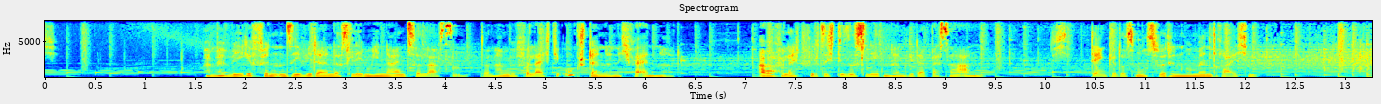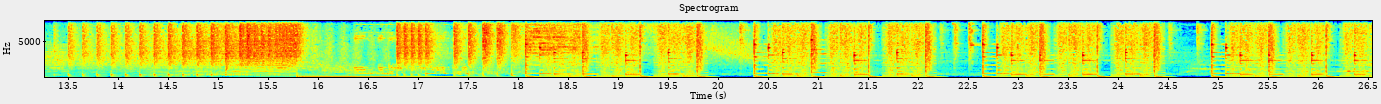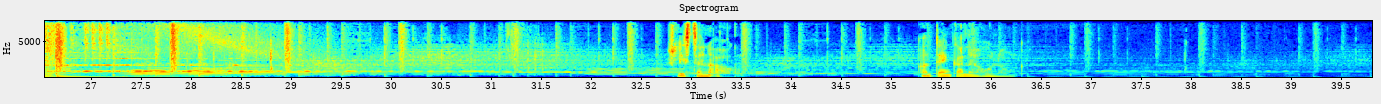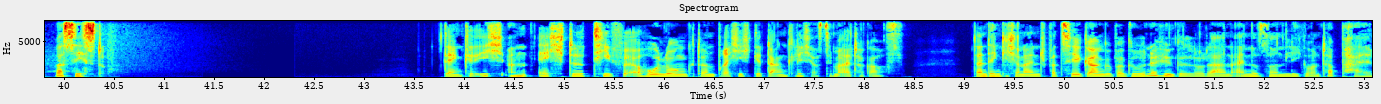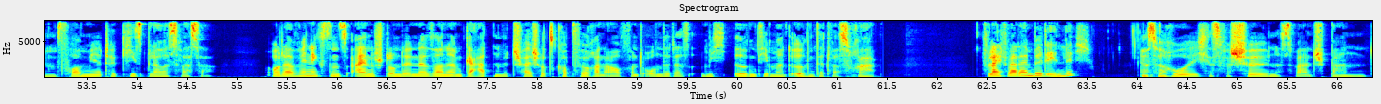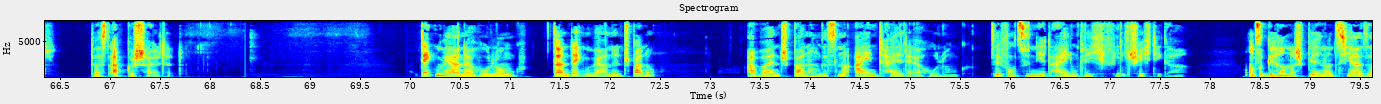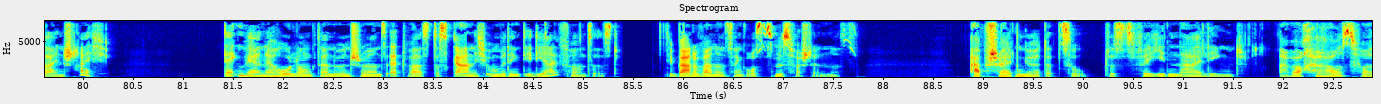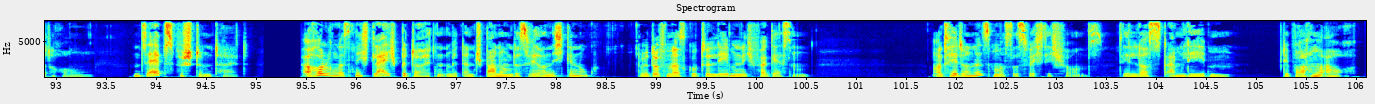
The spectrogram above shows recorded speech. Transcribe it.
Wenn wir Wege finden, sie wieder in das Leben hineinzulassen, dann haben wir vielleicht die Umstände nicht verändert. Aber vielleicht fühlt sich dieses Leben dann wieder besser an. Ich denke, das muss für den Moment reichen. Schließ deine Augen und denk an Erholung. Was siehst du? Denke ich an echte, tiefe Erholung, dann breche ich gedanklich aus dem Alltag aus. Dann denke ich an einen Spaziergang über grüne Hügel oder an eine Sonnenliege unter Palmen, vor mir türkisblaues Wasser. Oder wenigstens eine Stunde in der Sonne im Garten mit Schallschutzkopfhörern auf und ohne dass mich irgendjemand irgendetwas fragt. Vielleicht war dein Bild ähnlich? Es war ruhig, es war schön, es war entspannt. Du hast abgeschaltet. Denken wir an Erholung, dann denken wir an Entspannung. Aber Entspannung ist nur ein Teil der Erholung. Sie funktioniert eigentlich vielschichtiger. Unsere Gehirne spielen uns hier also einen Streich. Denken wir an Erholung, dann wünschen wir uns etwas, das gar nicht unbedingt ideal für uns ist. Die Badewanne ist ein großes Missverständnis. Abschalten gehört dazu. Das ist für jeden naheliegend aber auch Herausforderungen und Selbstbestimmtheit. Erholung ist nicht gleichbedeutend mit Entspannung, das wäre nicht genug. Wir dürfen das gute Leben nicht vergessen. Und Hedonismus ist wichtig für uns. Die Lust am Leben, die brauchen wir auch.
